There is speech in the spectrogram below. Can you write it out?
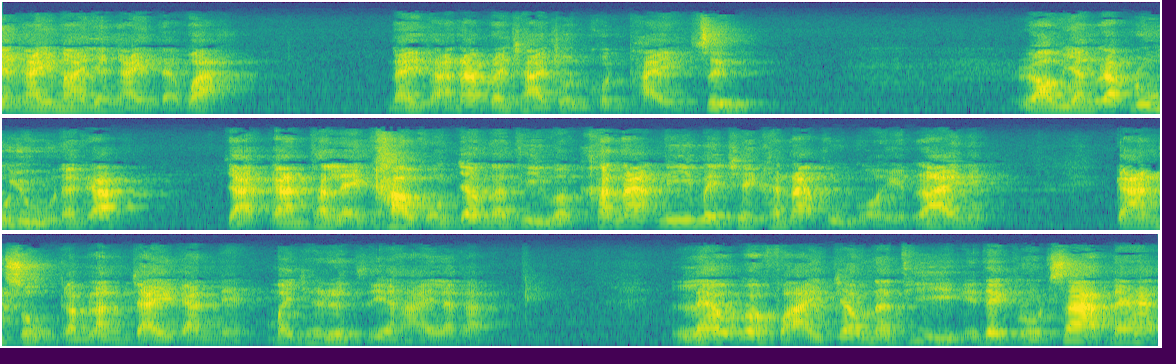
ยังไงมายังไง แต่ว่าในฐานะประชาชนคนไทย ซึ่ง เรายังรับรู้อยู่นะครับ จากการแถลงข่าวของเจ้าหน้าที่ว่าคณะนี้ไม่ใช่คณะผู้ก่อเหตุร้ายเนี่ยการส่งกำลังใจกันเนี่ยไม่ใช่เรื่องเสียหายแล้วครับ แล้วก็ฝ่ายเจ้าหน้าที่เนี่ยได้โปรดทราบนะฮะ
